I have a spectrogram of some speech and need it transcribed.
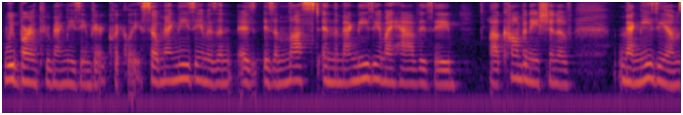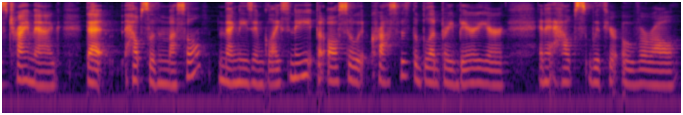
we burn through magnesium very quickly. So, magnesium is, an, is, is a must. And the magnesium I have is a, a combination of magnesiums, Trimag, that helps with muscle, magnesium glycinate, but also it crosses the blood brain barrier and it helps with your overall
